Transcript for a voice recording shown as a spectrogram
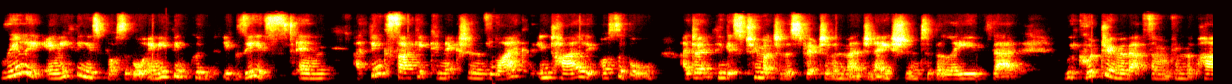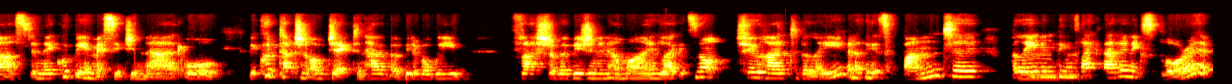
Really anything is possible, anything could exist. And I think psychic connections like entirely possible. I don't think it's too much of a stretch of imagination to believe that we could dream about someone from the past and there could be a message in that, or we could touch an object and have a bit of a weird flash of a vision in our mind. Like it's not too hard to believe. And I think it's fun to believe mm. in things like that and explore it.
